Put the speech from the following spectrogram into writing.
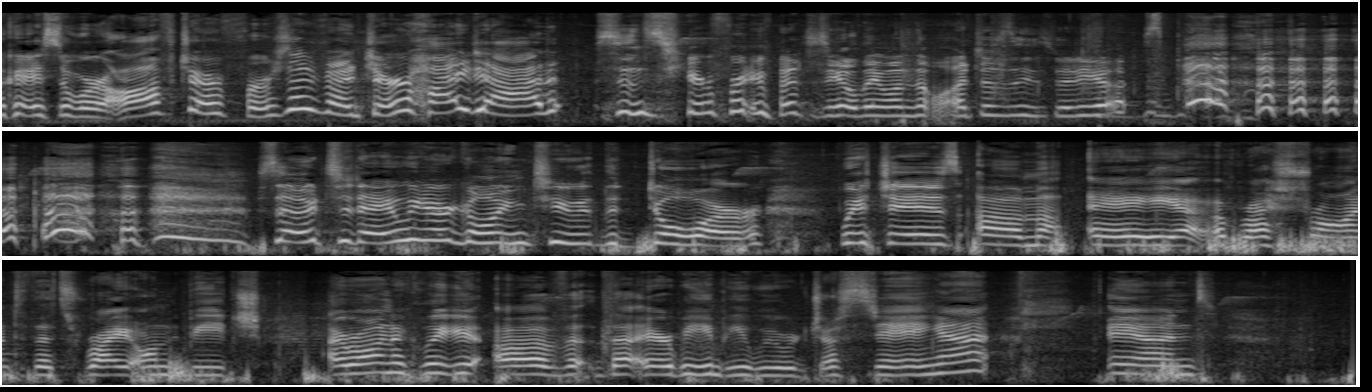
Okay, so we're off to our first adventure. Hi, Dad, since you're pretty much the only one that watches these videos. so today we are going to The Door, which is um, a, a restaurant that's right on the beach, ironically, of the Airbnb we were just staying at. And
